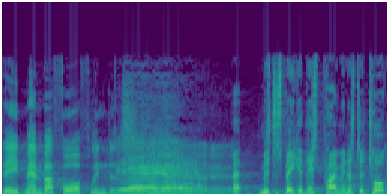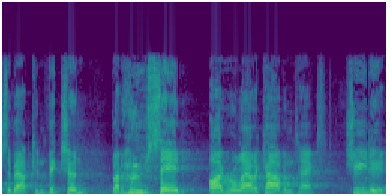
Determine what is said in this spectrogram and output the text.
The member for Flinders. Uh, Mr Speaker, this Prime Minister talks about conviction, but who said, I rule out a carbon tax? She did.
